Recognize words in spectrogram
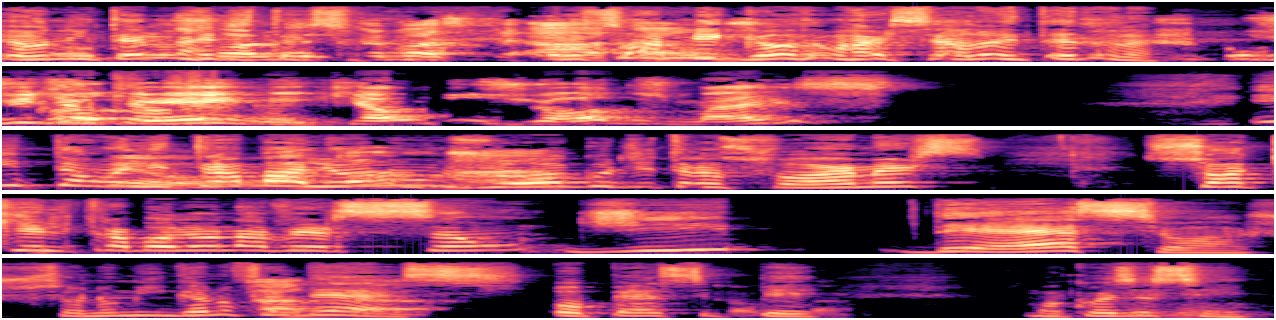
Eu não entendo nada disso. Ah, eu sou tá, amigão do Marcelo, eu não entendo nada. O videogame, que é, um dos jogos mais. Então, Meu, ele trabalhou num jogo de Transformers, só que ele trabalhou na versão de DS, eu acho. Se eu não me engano, foi ah, DS tá. ou PSP. Então, tá. Uma coisa uhum. assim.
